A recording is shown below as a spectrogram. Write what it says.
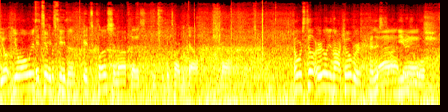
You'll, you'll always It's skip it's, a season. it's it's close enough that it's it's, it's hard to tell. No. and we're still early in October, and this That is unusual. bitch.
